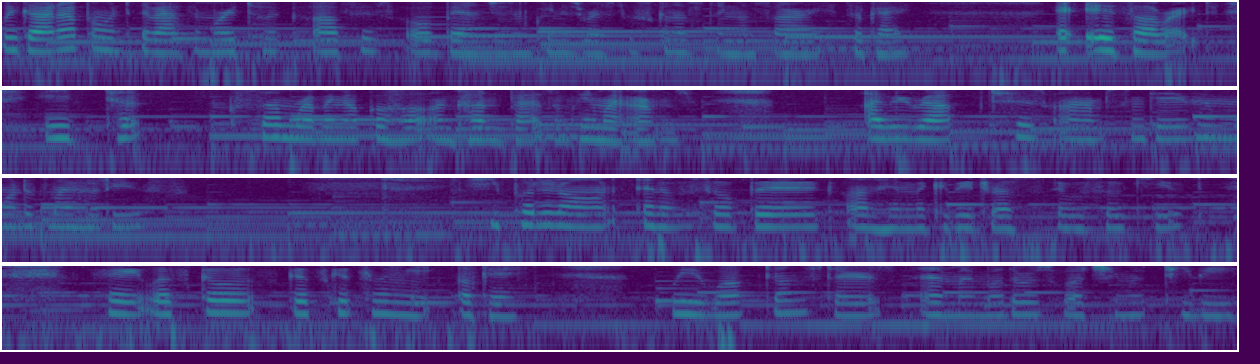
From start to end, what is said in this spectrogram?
we got up and went to the bathroom where he took off his old bandages and cleaned his wrists. This is gonna sting. I'm sorry. It's okay. It, it's all right. He took some rubbing alcohol and cotton pads and cleaned my arms. I rewrapped his arms and gave him one of my hoodies. He put it on, and it was so big on him it could be dressed. It was so cute. Hey, let's go. Let's get something to eat. Okay. We walked downstairs, and my mother was watching with TV.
